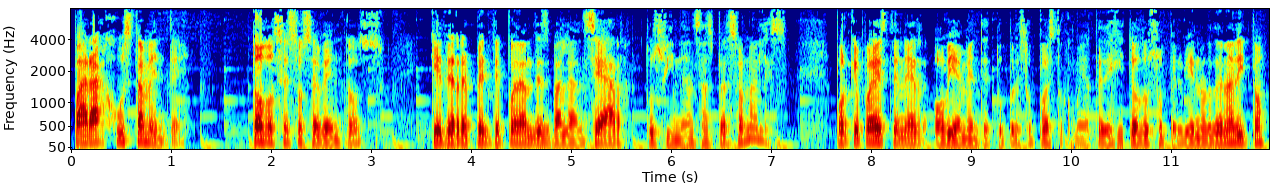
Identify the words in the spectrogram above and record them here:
para justamente todos esos eventos que de repente puedan desbalancear tus finanzas personales porque puedes tener obviamente tu presupuesto, como ya te dije, todo súper bien ordenadito,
